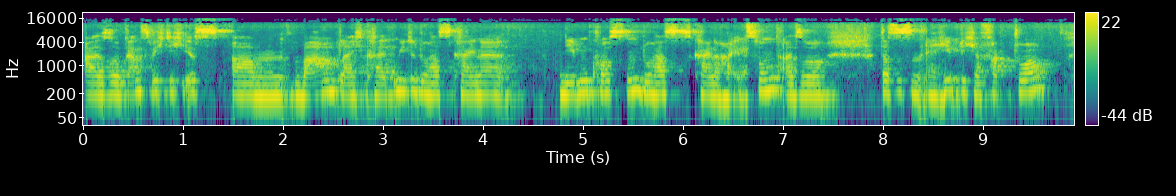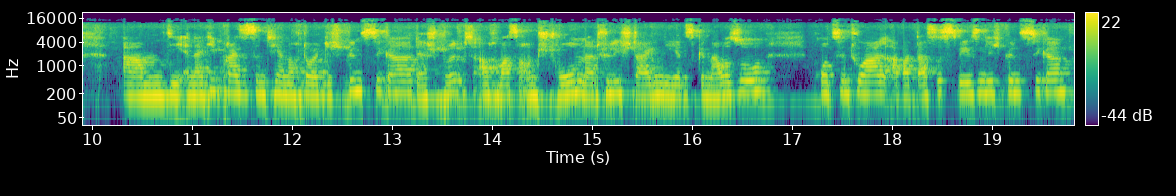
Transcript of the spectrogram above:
Also ganz wichtig ist ähm, warm gleich Kaltmiete. Du hast keine Nebenkosten. Du hast keine Heizung. Also das ist ein erheblicher Faktor. Ähm, die Energiepreise sind hier noch deutlich günstiger. Der Sprit, auch Wasser und Strom, natürlich steigen die jetzt genauso prozentual, aber das ist wesentlich günstiger.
